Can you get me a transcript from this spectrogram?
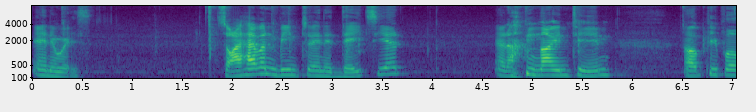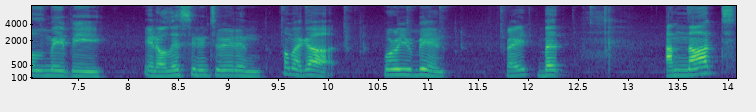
anyways. So i haven't been to any dates yet and i'm 19 uh, people may be you know listening to it and oh my god where have you been? Right? But i'm not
